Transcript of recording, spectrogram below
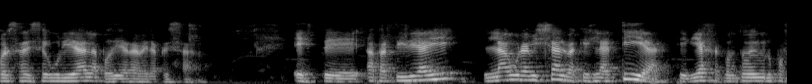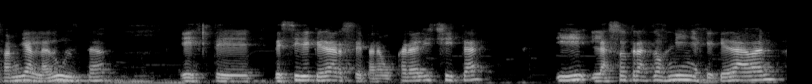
fuerzas de seguridad la podían haber apresado. Este, a partir de ahí, Laura Villalba, que es la tía que viaja con todo el grupo familiar, la adulta, este, decide quedarse para buscar a Lichita y las otras dos niñas que quedaban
